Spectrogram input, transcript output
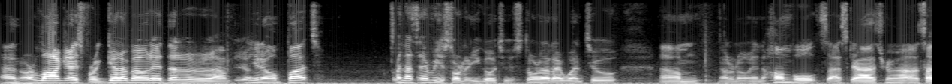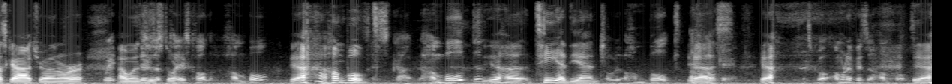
and our lot guys forget about it." Da, da, da, da. Yeah. You know, but and that's every store that you go to. Store that I went to, um, I don't know, in Humboldt, Saskatchewan, Saskatchewan, or Wait, I went to a store. place called Humboldt. Yeah, Humboldt. Scott Humboldt. Yeah, T at the end. Oh, Humboldt. Yes. Okay. Yeah. Let's go. I want to visit Humboldt. Yeah.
